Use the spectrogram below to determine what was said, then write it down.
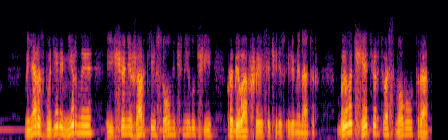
Меня разбудили мирные и еще не жаркие солнечные лучи, пробивавшиеся через иллюминатор. Было четверть восьмого утра.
